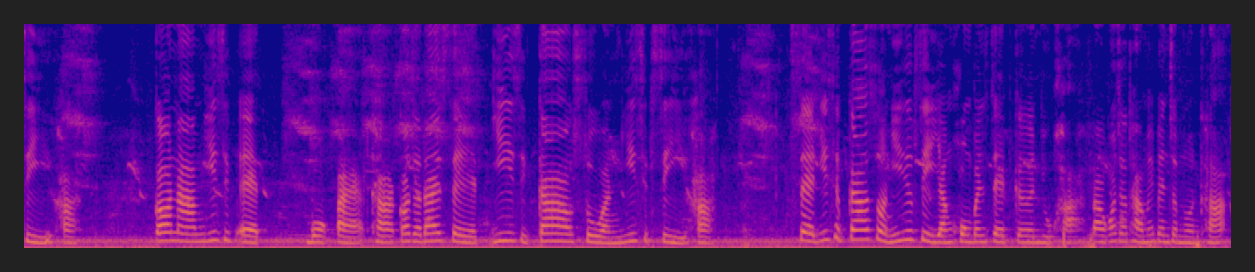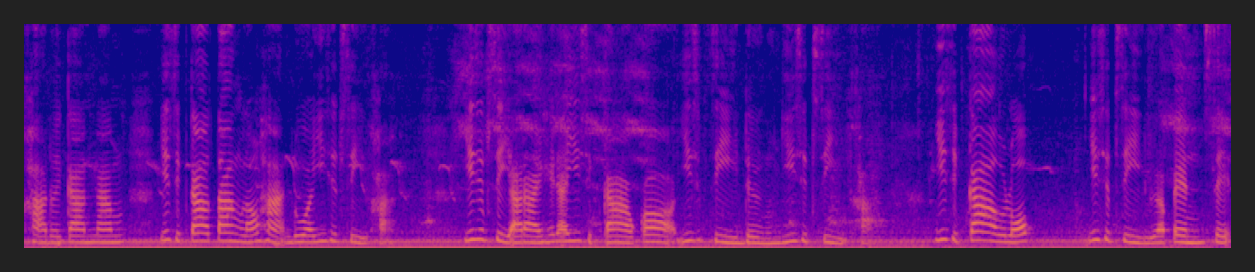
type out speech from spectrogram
24 ค่ะ ก็นำ21 บวก 8 ค่ะ ก็จะได้เศษ 29 ส่วน 24 ค่ะ เศษ 29 ส่วน 24 ยังคงเป็นเศษเกินอยู่ค่ะ เราก็จะทำให้เป็นจำนวนคละค่ะ โดยการนำ29 ตั้งแล้วหารด้วย 24 ค่ะ 24 อะไรให้ได้ 29 ก็ 24ดึง24 ค่ะ 29 ลบ 24 เหลือเป็นเศษ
